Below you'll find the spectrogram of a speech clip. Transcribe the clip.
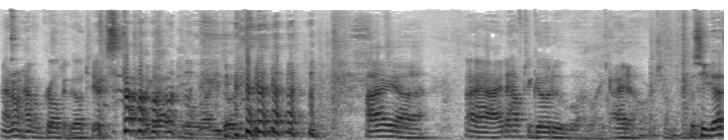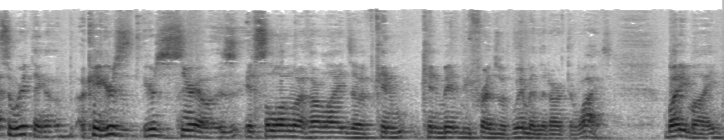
I don't have a girl to go to, so I got no, I can go to. I uh, I- I'd have to go to uh, like Idaho or something. see, that's the weird thing. Okay, here's here's a scenario. It's, it's along with our lines of can can men be friends with women that aren't their wives? buddy mine,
